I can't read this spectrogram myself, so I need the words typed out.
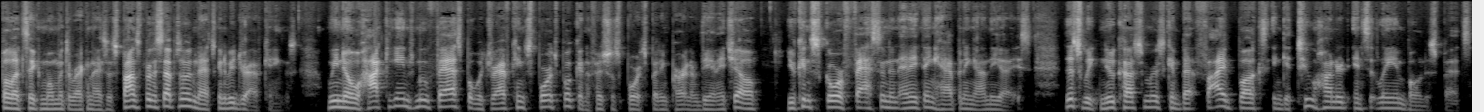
But let's take a moment to recognize our sponsor for this episode, and that's going to be DraftKings. We know hockey games move fast, but with DraftKings Sportsbook, an official sports betting partner of the NHL, you can score faster than anything happening on the ice. This week, new customers can bet five bucks and get 200 instantly in bonus bets.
